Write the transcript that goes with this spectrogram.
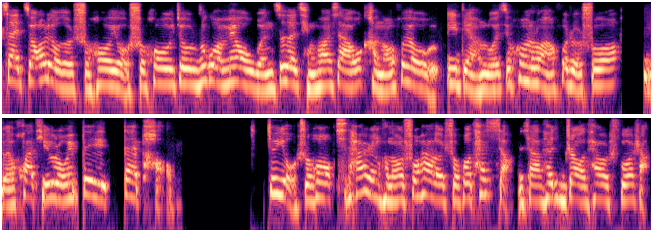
在交流的时候，有时候就如果没有文字的情况下，我可能会有一点逻辑混乱，或者说话题容易被带跑。就有时候其他人可能说话的时候，他想一下他就知道他要说啥，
